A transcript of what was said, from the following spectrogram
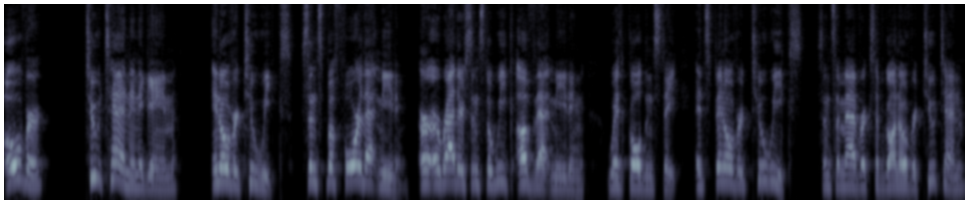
over 210 in a game in over two weeks since before that meeting, or, or, rather, since the week of that meeting with Golden State. It's been over two weeks since the Mavericks have gone over 210,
